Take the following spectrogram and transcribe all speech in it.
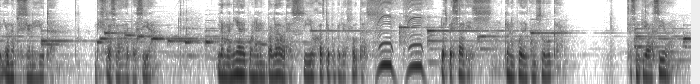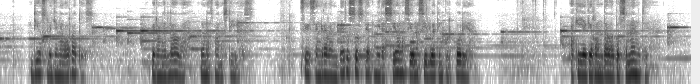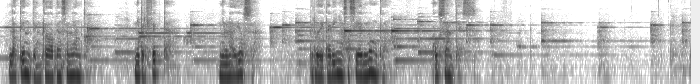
Tenía una obsesión idiota, disfrazada de poesía. La manía de poner en palabras y hojas de papeles rotas los pesares que no puede con su boca. Se sentía vacío. Dios lo llenaba a ratos, pero anhelaba unas manos tibias. Se desangraban versos de admiración hacia una silueta incorpórea aquella que rondaba por su mente, latente en cada pensamiento, ni perfecta, ni una diosa, pero de cariños hacia él nunca, ausentes.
